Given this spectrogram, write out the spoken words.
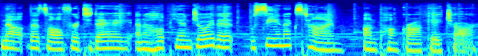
Now, that's all for today, and I hope you enjoyed it. We'll see you next time on Punk Rock HR.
